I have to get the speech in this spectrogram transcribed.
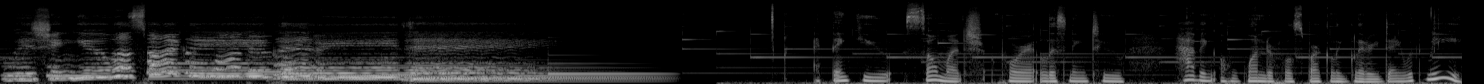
Wishing you a sparkly, glittery day. I thank you so much for listening to Having a Wonderful, Sparkly, Glittery Day with me,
